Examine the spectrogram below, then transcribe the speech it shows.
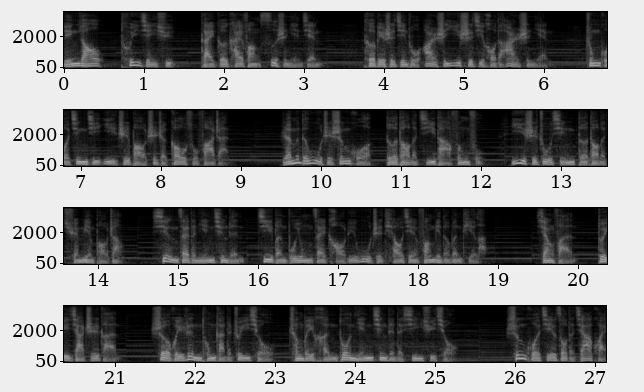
零幺推荐序：改革开放四十年间，特别是进入二十一世纪后的二十年，中国经济一直保持着高速发展，人们的物质生活得到了极大丰富，衣食住行得到了全面保障。现在的年轻人基本不用再考虑物质条件方面的问题了。相反，对价值感、社会认同感的追求成为很多年轻人的新需求。生活节奏的加快，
